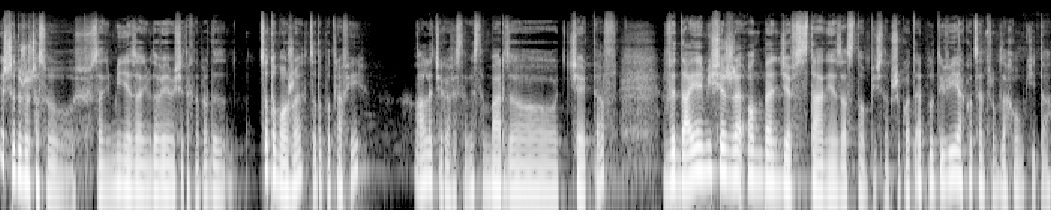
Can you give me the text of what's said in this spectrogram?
Jeszcze dużo czasu zanim minie, zanim dowiemy się tak naprawdę, co to może, co to potrafi, ale ciekaw jestem. Jestem bardzo ciekaw. Wydaje mi się, że on będzie w stanie zastąpić na przykład Apple TV jako centrum dla HomeKita.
